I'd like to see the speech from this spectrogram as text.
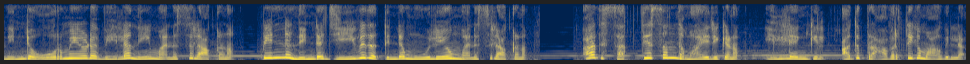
നിന്റെ ഓർമ്മയുടെ വില നീ മനസ്സിലാക്കണം. പിന്നെ നിന്റെ ജീവിതത്തിന്റെ മൂല്യവും മനസ്സിലാക്കണം. അത് സത്യസന്ധമായിരിക്കണം. ഇല്ലെങ്കിൽ അത് പ്രാവർത്തികമാവില്ല.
